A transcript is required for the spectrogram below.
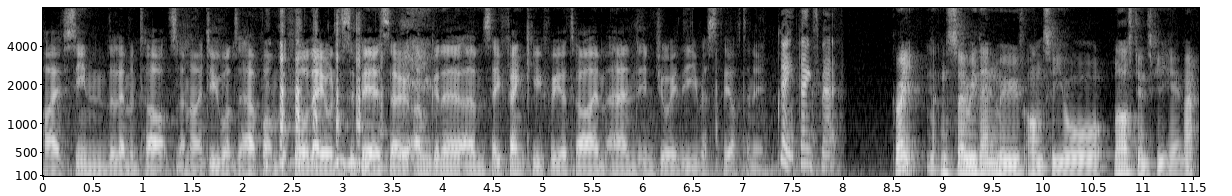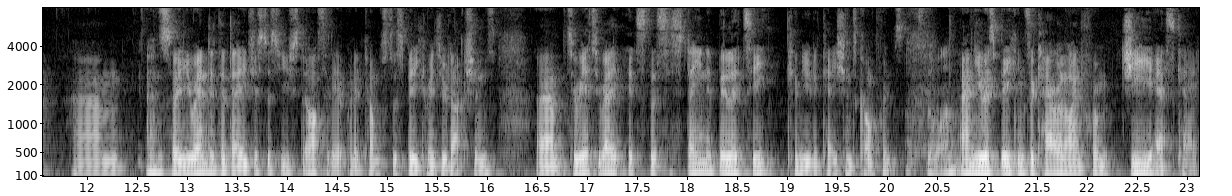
I've seen the lemon tarts, and I do want to have one before they all disappear. So I'm going to um, say thank you for your time and enjoy the rest of the afternoon. Great, thanks, Matt. Great. And so we then move on to your last interview here, Matt. Um, and so you ended the day just as you started it when it comes to speaker introductions. Um, to reiterate, it's the Sustainability Communications Conference. That's the one. And you were speaking to Caroline from GSK.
